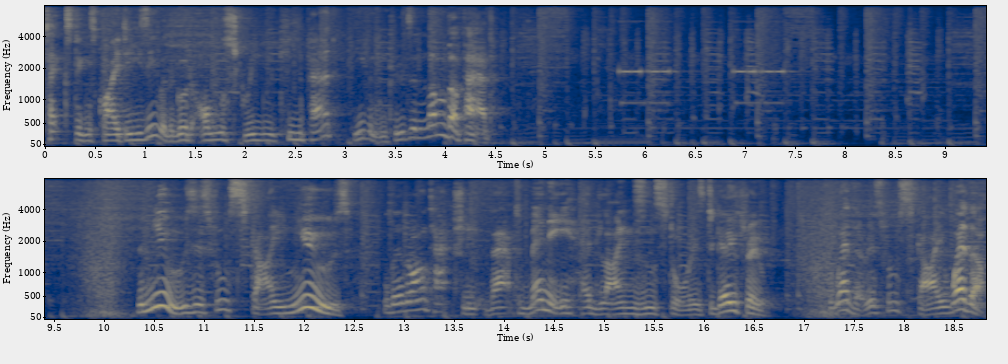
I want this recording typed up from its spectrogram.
Texting's quite easy with a good on-screen keypad, even includes a number pad. The news is from Sky News, although there aren't actually that many headlines and stories to go through. The weather is from Sky Weather,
